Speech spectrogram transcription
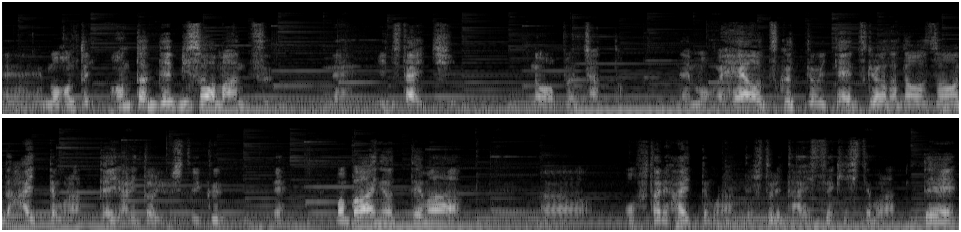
えー、もう本当に、本当はで理想はマンツー、ね、1対1のオープンチャット。ね、もう部屋を作っておいて、作る方どうぞで入ってもらってやり取りをしていく。ねまあ、場合によっては、あお二人入ってもらって一人退席してもらって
